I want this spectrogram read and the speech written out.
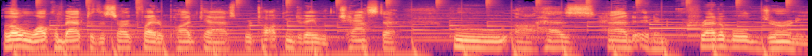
Hello and welcome back to the Sarc Fighter podcast. We're talking today with Chasta, who uh, has had an incredible journey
